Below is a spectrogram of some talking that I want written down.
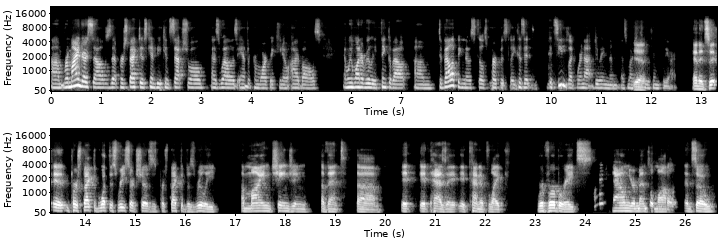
um, remind ourselves that perspectives can be conceptual as well as anthropomorphic, you know, eyeballs. And we want to really think about um, developing those skills purposely because it it seems like we're not doing them as much Yeah. as we think we are. And it's it, perspective. What this research shows is perspective is really a mind changing event. Um, it it has a it kind of like reverberates down your mental model, and so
